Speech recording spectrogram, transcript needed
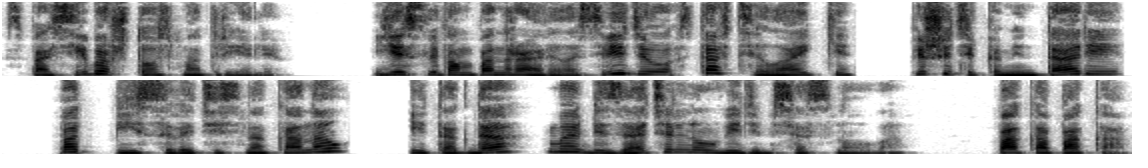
Спасибо, что смотрели. Если вам понравилось видео, ставьте лайки, пишите комментарии, подписывайтесь на канал, и тогда мы обязательно увидимся снова. Пока-пока.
